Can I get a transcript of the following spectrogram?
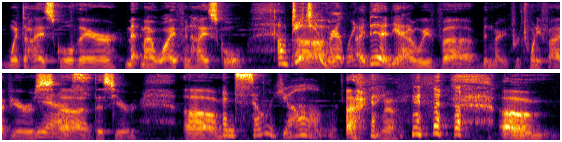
went to high school there. Met my wife in high school. Oh, did you uh, really? I did. Yeah, we've uh, been married for 25 years uh, this year. Um, and so young. well, um,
